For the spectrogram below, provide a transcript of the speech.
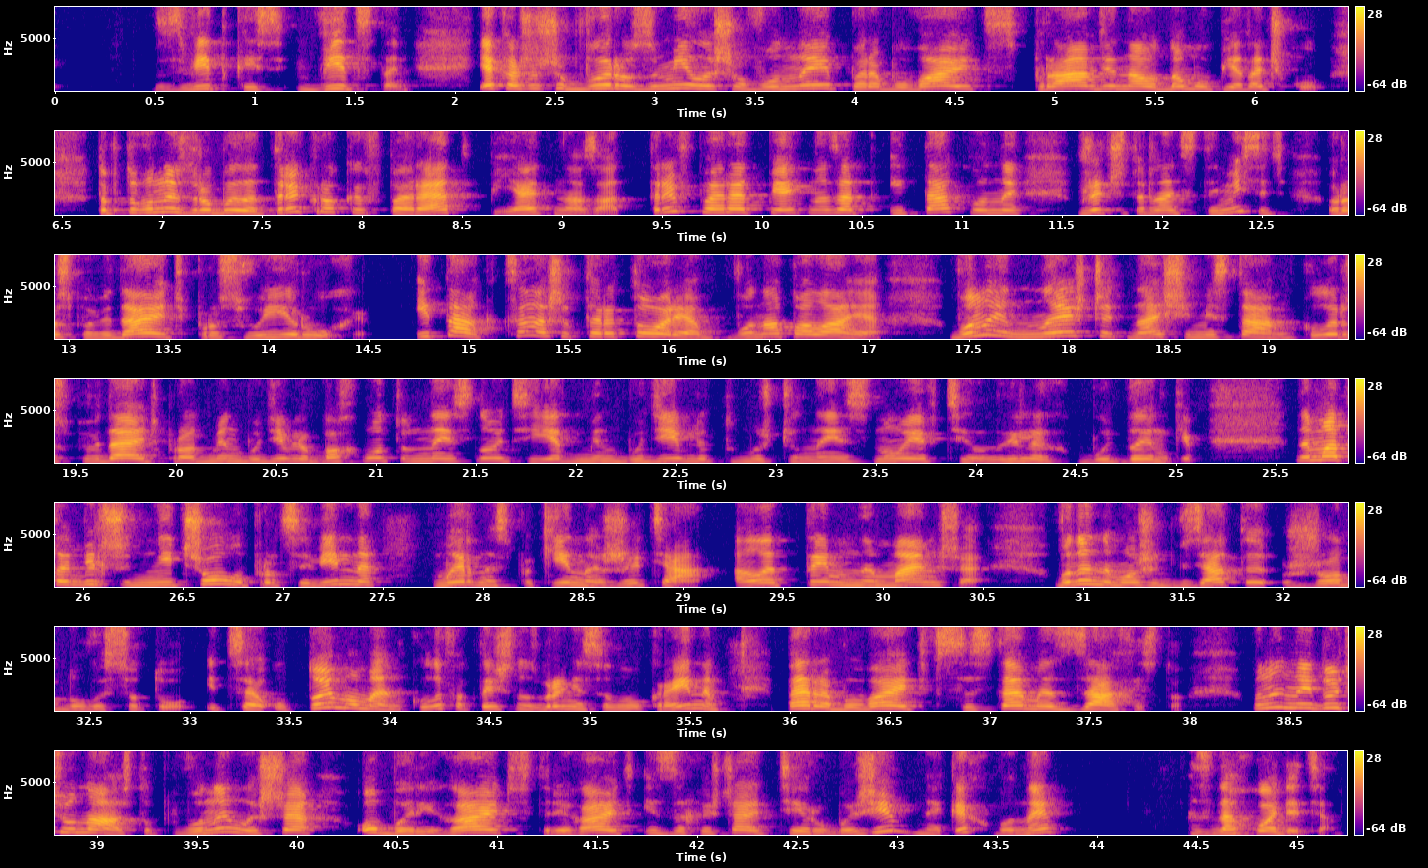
звідкись відстань. Я кажу, щоб ви розуміли, що вони перебувають справді на одному п'ятачку. Тобто вони зробили три кроки вперед, п'ять назад, три вперед, п'ять назад. І так вони вже 14 місяць розповідають про свої рухи. І так, це наша територія, вона палає. Вони нищать наші міста. Коли розповідають про адмінбудівлю Бахмуту, не існує цієї адмінбудівлі, тому що не існує вцілілих будинків. Нема там більше нічого про цивільне, мирне, спокійне життя. Але тим не менше вони не можуть взяти жодну висоту. І це у той момент, коли фактично Збройні сили України перебувають в системи захисту. Вони не йдуть у наступ, вони лише оберігають, остерігають і захищають ті рубежі, на яких вони знаходяться.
